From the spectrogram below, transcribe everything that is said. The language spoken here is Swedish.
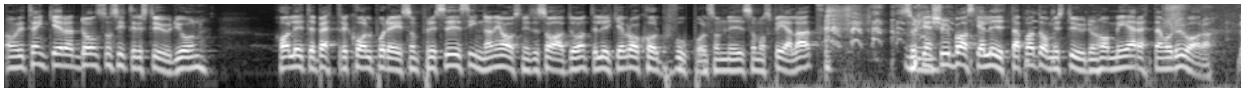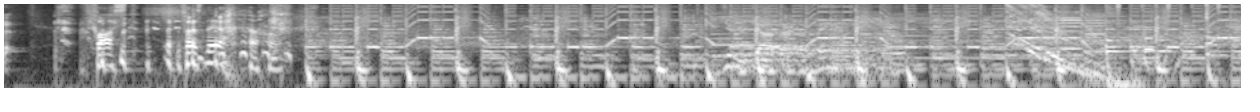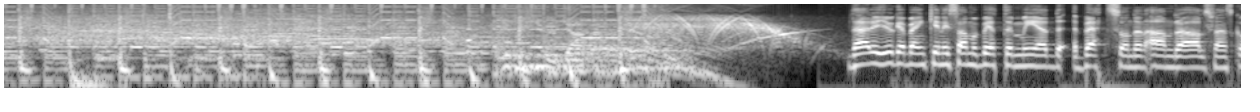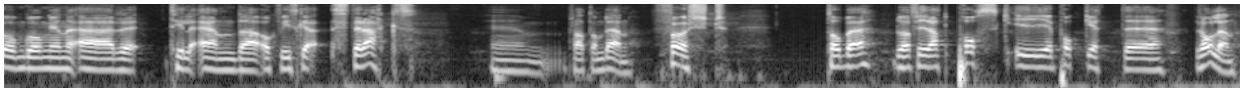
Om vi tänker att de som sitter i studion har lite bättre koll på dig som precis innan i avsnittet sa att du har inte lika bra koll på fotboll som ni som har spelat. Så kanske du bara ska lita på att de i studion har mer rätt än vad du har då. Fast, fast när jag... Det här är Ljugarbänken i samarbete med Betsson. Den andra allsvenska omgången är till ända och vi ska strax eh, prata om den. Först, Tobbe, du har firat påsk i pocketrollen.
